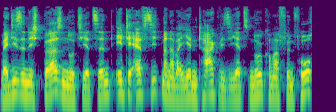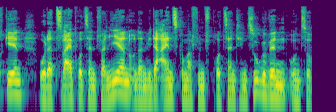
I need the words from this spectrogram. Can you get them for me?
weil diese nicht börsennotiert sind. ETFs sieht man aber jeden Tag, wie sie jetzt 0,5 hochgehen oder 2% verlieren und dann wieder 1,5% hinzugewinnen und so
